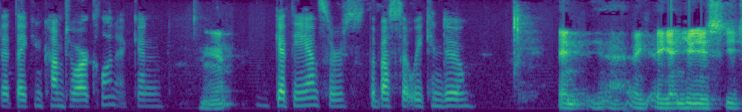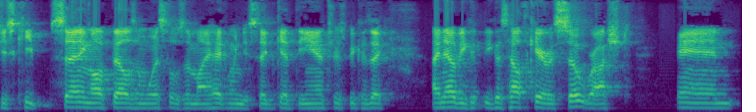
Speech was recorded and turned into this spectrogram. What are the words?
that they can come to our clinic and yeah. get the answers the best that we can do. And again, you just you just keep setting off bells and whistles in my head when you said get the answers because I I know because, because healthcare is so rushed and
